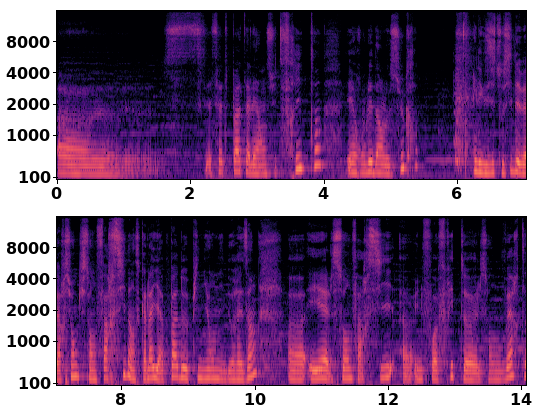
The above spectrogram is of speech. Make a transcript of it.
Euh, cette pâte, elle est ensuite frite et roulée dans le sucre. Il existe aussi des versions qui sont farcies. Dans ce cas-là, il n'y a pas de pignons ni de raisins. et elles sont farcies, une fois frites, elles sont ouvertes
